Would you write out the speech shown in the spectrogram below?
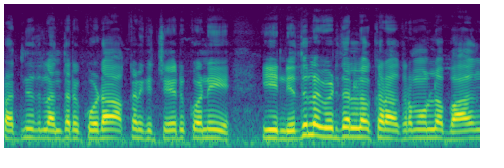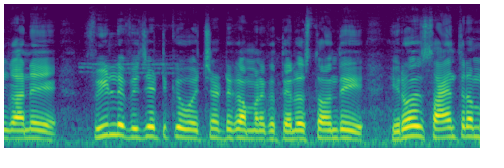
ప్రతినిధులందరూ కూడా అక్కడికి చేరుకొని ఈ నిధుల విడుదల క్రమంలో భాగంగానే ఫీల్డ్ విజిట్కి వచ్చినట్టుగా మనకు తెలుస్తోంది. ఈరోజు సాయంత్రం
